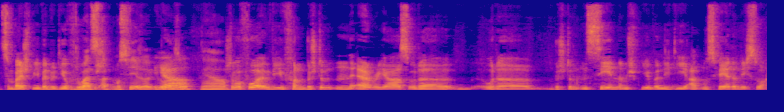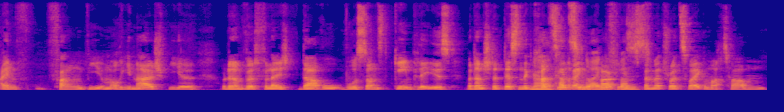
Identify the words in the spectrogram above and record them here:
Zum Beispiel, wenn du dir Du meinst Atmosphäre Ja. oder so? Ja. Stell dir mal vor, irgendwie von bestimmten Areas oder, oder bestimmten Szenen im Spiel, wenn die die Atmosphäre nicht so einfangen wie im Originalspiel, oder dann wird vielleicht da, wo, wo es sonst Gameplay ist, wird dann stattdessen eine Ja, Cutscene reingepackt, wie sie es bei Metroid 2 gemacht haben.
